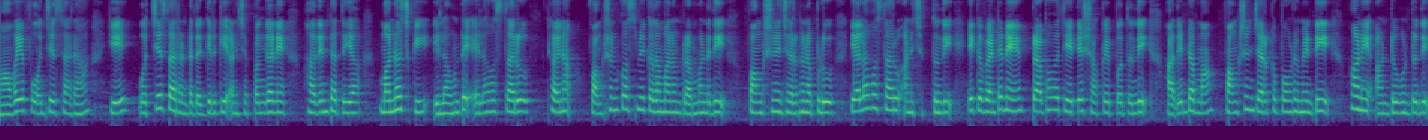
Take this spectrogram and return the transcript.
మావయ్య ఫోన్ చేశాడా? ఏ వచ్చేసారంట దగ్గరికి అని చెప్పంగానే అదేంటత్తయ్య మనోజ్కి ఇలా ఉంటే ఎలా వస్తారు? అయినా ఫంక్షన్ కోసమే కదా మనం రమ్మన్నది ఫంక్షన్ జరగనప్పుడు ఎలా వస్తారు అని చెప్తుంది. ఇక వెంటనే ప్రభావతి అయితే షాక్ అయిపోతుంది. అదేంటమ్మా ఫంక్షన్ జరగకపోవడం ఏంటి అని అంటూ ఉంటుంది.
